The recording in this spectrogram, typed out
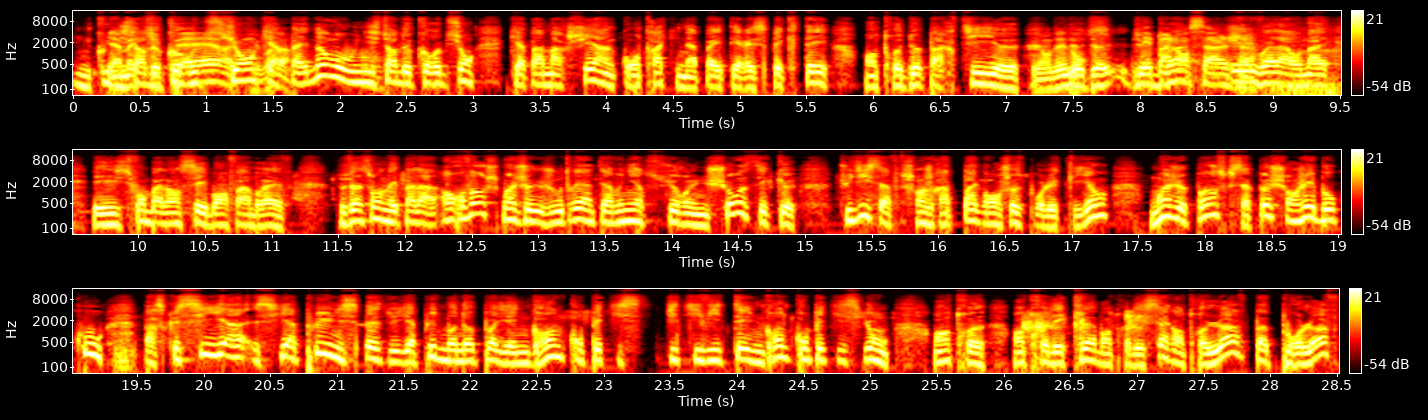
une, y a histoire de corruption qui a voilà. pas, non, ou une histoire de corruption qui a pas marché, un contrat qui n'a pas été respecté entre deux parties. euh, Et on de- dénonce. de- de- Des balançages. Et voilà, on a, et ils se font balancer. Bon, enfin bref. De toute façon, on n'est pas là. En revanche, moi, je, je voudrais intervenir sur une chose, c'est que tu dis ça changera pas grand chose pour le client. Moi, je pense que ça peut changer beaucoup parce que s'il y a, s'il y a plus une espèce de, il y a plus de monopole, il y a une grande compétitivité, une grande compétition entre entre les clubs, entre les cercles, entre l'offre pour l'offre.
